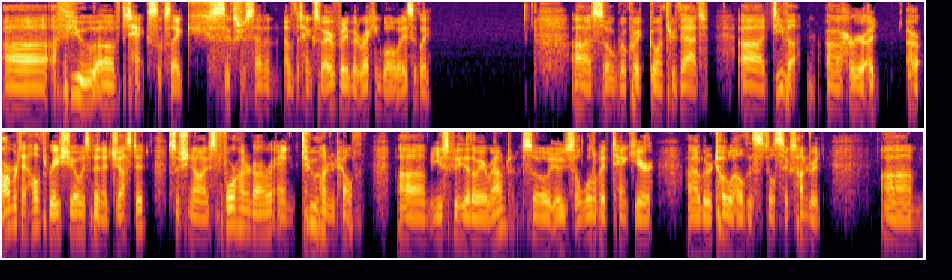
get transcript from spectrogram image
uh, a few of the tanks. Looks like six or seven of the tanks. So everybody but Wrecking Ball, basically. Uh, so real quick, going through that, uh, D.Va, uh, her her armor to health ratio has been adjusted, so she now has 400 armor and 200 health. Um, it used to be the other way around, so it was a little bit tankier, uh, but her total health is still 600. Um,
